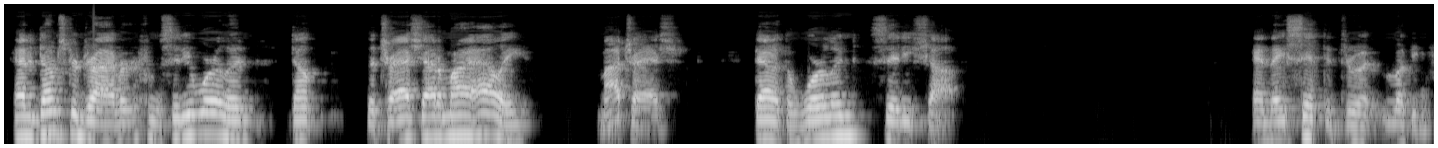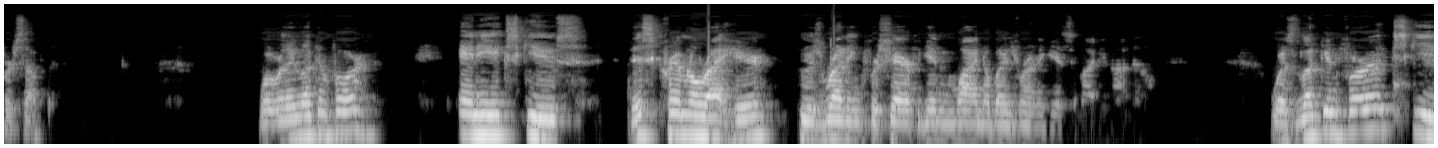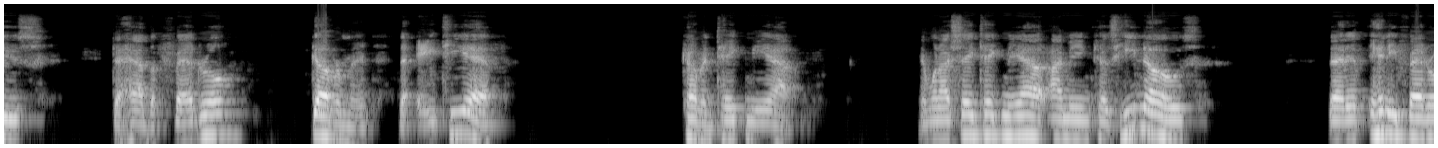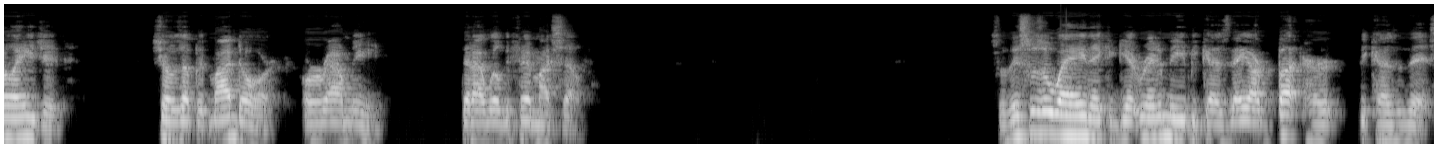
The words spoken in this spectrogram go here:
had a dumpster driver from the city of Worland dump the trash out of my alley, my trash, down at the Worland City shop. And they sifted through it looking for something. What were they looking for? Any excuse. This criminal right here, who is running for sheriff again, why nobody's running against him, I do not was looking for an excuse to have the federal government, the ATF, come and take me out. And when I say take me out, I mean because he knows that if any federal agent shows up at my door or around me, that I will defend myself. So this was a way they could get rid of me because they are butthurt because of this.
